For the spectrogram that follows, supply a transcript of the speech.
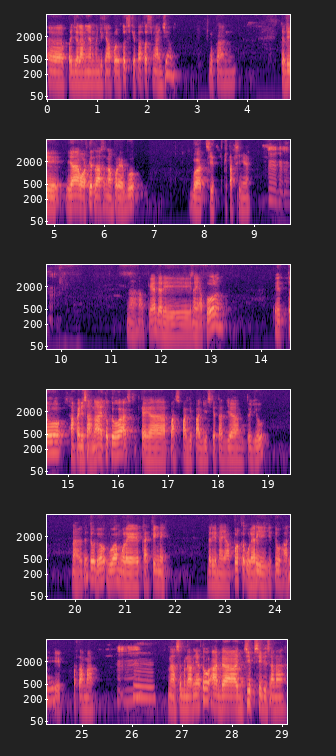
eh, perjalanannya menuju Nayapul itu sekitar satu setengah jam. Bukan. Jadi ya worth it lah 60 ribu buat si taksinya. Mhm. Nah, oke dari Nayapul itu sampai di sana itu gua kayak pas pagi-pagi sekitar jam 7. Nah, itu, itu gua, gua mulai trekking nih dari Nayapul ke Uleri itu hari pertama. Hmm. Nah, sebenarnya tuh ada jeep sih di sana.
